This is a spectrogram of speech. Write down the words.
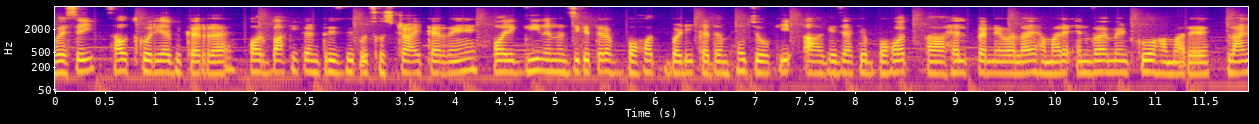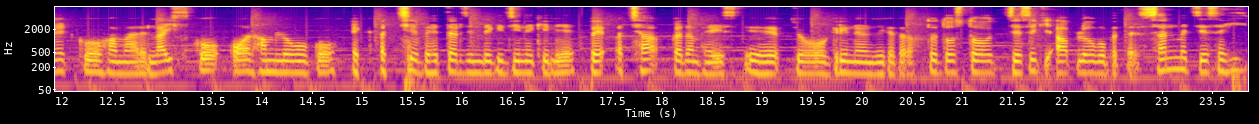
वैसे ही साउथ कोरिया भी कर रहा है। और बाकी कंट्रीज़ भी कुछ कुछ ट्राई कर रहे हैं। और एक ग्रीन एनर्जी की तरफ़ बहुत बड़ी कदम है, जो कि आगे जाके बहुत हेल्प करने वाला है हमारे एनवायरनमेंट को, हमारे प्लानट को, हमारे लाइफ को, और हम लोगों को एक अच्छे, बेहतर ज़िंदगी जीने के लिए अच्छा कदम है इस जो ग्रीन एनर्जी की तरफ़। तो दोस्तों, जैसे कि आप लोगों को पता है सन में जैसे ही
